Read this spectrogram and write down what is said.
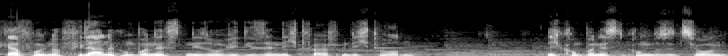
Es gab wohl noch viele andere Komponisten, die so wie diese nicht veröffentlicht wurden. Nicht Komponisten, Kompositionen.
